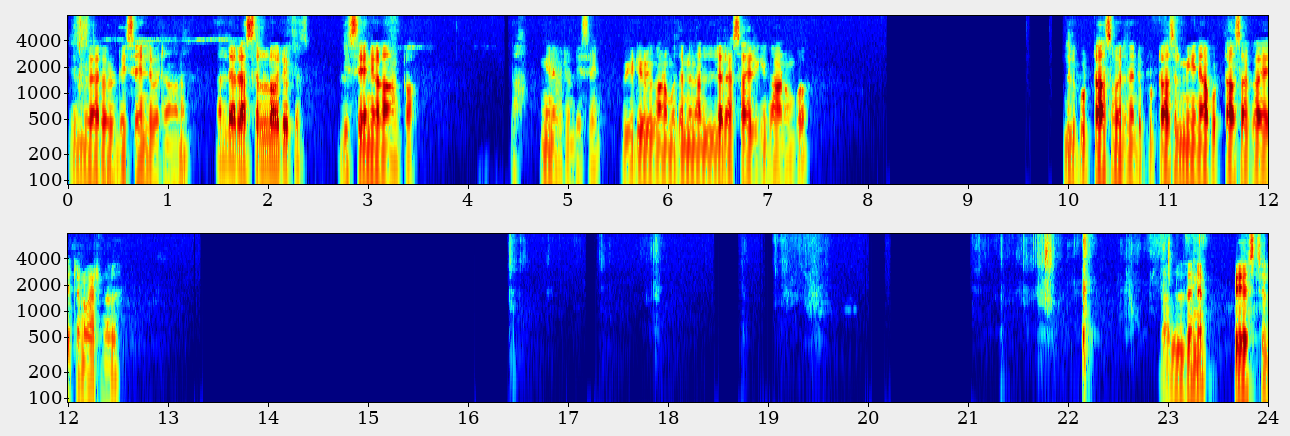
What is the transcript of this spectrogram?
ഇത് വേറൊരു ഡിസൈനിൽ വരുന്നതാണ്. നല്ല രസമുള്ള ഒരു ഡിസൈനുകളാണ് കേട്ടോ ഇങ്ങനെ വരും ഡിസൈൻ വീഡിയോയിൽ കാണുമ്പോൾ തന്നെ നല്ല രസമായിരിക്കും കാണുമ്പോൾ ഇതിൽ പുട്ടാസ് വരുന്നുണ്ട്. പുട്ടാസിൽ മീനാ പുട്ടാസൊക്കെ ആയിട്ടാണ് വരുന്നത്. അതിൽ തന്നെ പേസ്റ്റിൽ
